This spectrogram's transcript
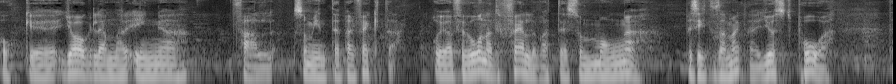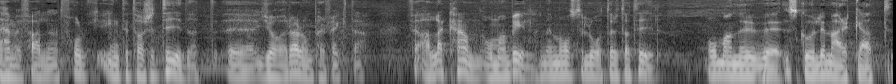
och eh, jag lämnar inga fall som inte är perfekta. Och jag är förvånad själv att det är så många besiktningsanmärkningar just på det här med fallen. Att folk inte tar sig tid att eh, göra dem perfekta. För alla kan om man vill, men man måste låta det ta tid. Om man nu eh, skulle märka att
